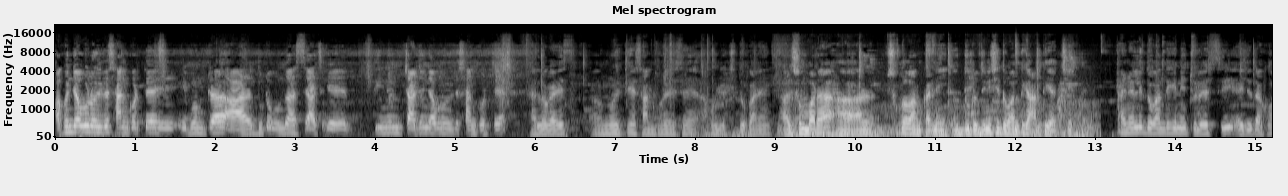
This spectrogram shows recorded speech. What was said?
এখন যাব নদীতে স্নান করতে। এই- এই বন্ধুটা আর দুটো বন্ধু আসছে আজকে তিনজন চারজন যাব নদীতে স্নান করতে। হ্যালো গাইস নদী থেকে স্নান করে এসে এখন যাচ্ছি দোকানে। আর সোমবারা আর শুকনো লঙ্কা নেই ওই দুটো জিনিসই দোকান থেকে আনতে যাচ্ছি। ফাইনালি দোকান থেকে নিয়ে চলে এসেছি এই যে দেখো।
